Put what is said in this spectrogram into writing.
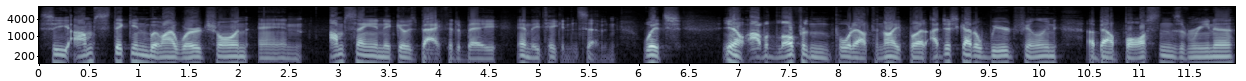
See, I'm sticking with my word, Sean, and I'm saying it goes back to the Bay and they take it in seven. Which, you know, I would love for them to pull it out tonight, but I just got a weird feeling about Boston's arena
